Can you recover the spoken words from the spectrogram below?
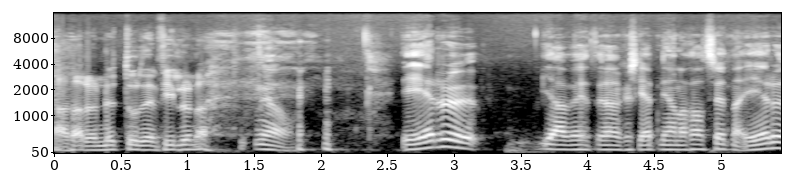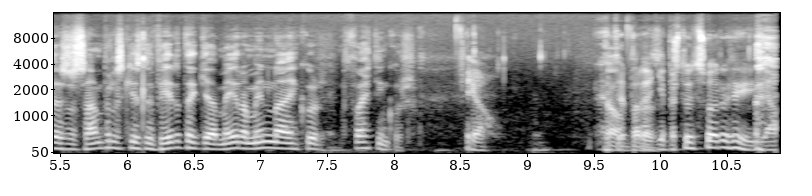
það þarf að nutta úr þeim fíluna. Já. Eru, já, veit, það er kannski efni hann að þátt setna Eru þessar samfélagsskyslu fyrirtækja meira að minna einhver þvættingur? Já, Þetta er bara bara ekki bara stuttsvarið því, já,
